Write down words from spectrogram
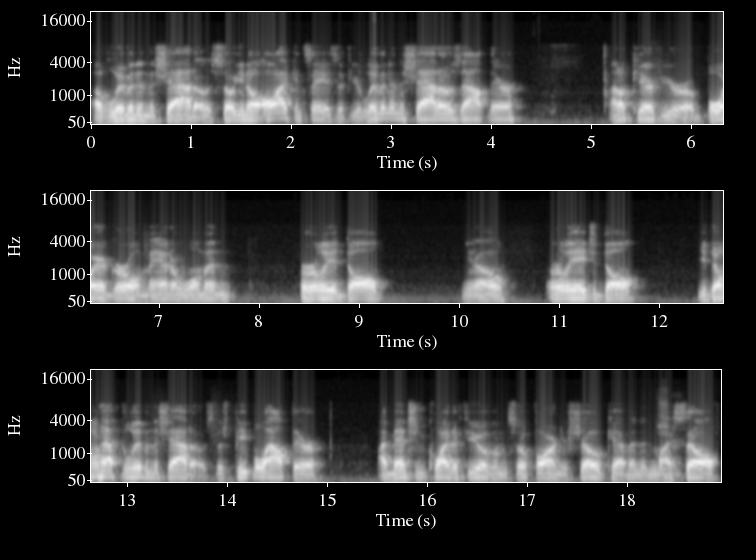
of living in the shadows. So, you know, all I can say is if you're living in the shadows out there, I don't care if you're a boy or girl, a man or woman, early adult, you know, early age adult, you don't have to live in the shadows. There's people out there. I mentioned quite a few of them so far in your show, Kevin, and Sure. myself,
